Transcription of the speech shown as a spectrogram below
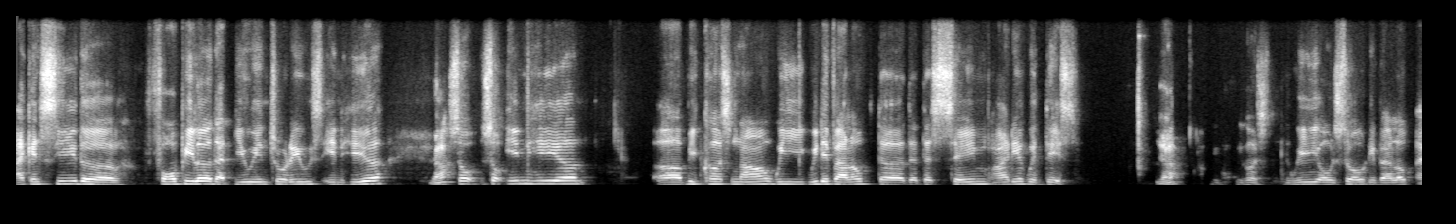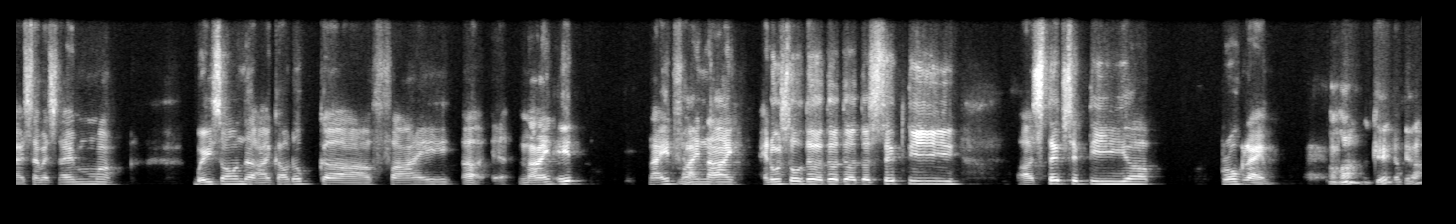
I can see the four pillar that you introduced in here. Yeah. So so in here, uh, because now we we develop the, the the same idea with this. Yeah. Because we also develop SMSM based on the ICAO uh, five uh, nine eight nine eight five nine, and also the the the, the safety uh, step safety uh, program Uh huh. Okay. Yep. Yeah.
